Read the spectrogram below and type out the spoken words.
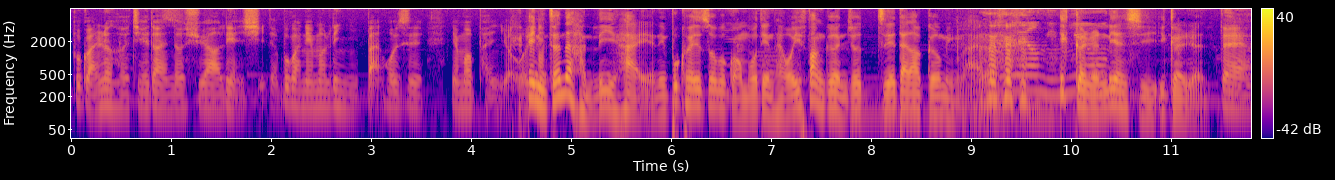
不管任何阶段都需要练习的，不管你有没有另一半，或者是你有没有朋友。我哎、你真的很厉害耶！你不愧是做过广播电台，我一放歌你就直接带到歌名来了。一个人练习一个人，对啊，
